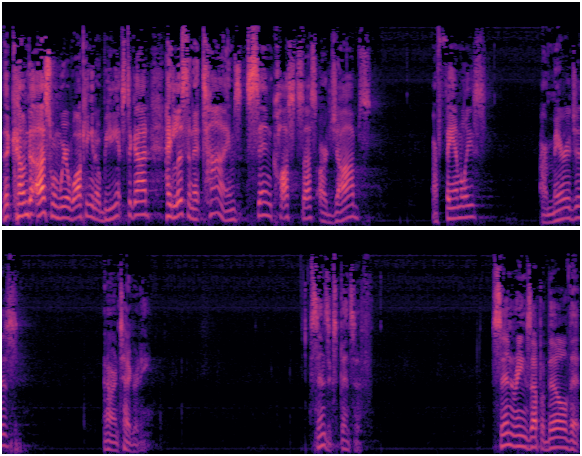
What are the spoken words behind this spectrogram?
that come to us when we're walking in obedience to God. Hey, listen, at times, sin costs us our jobs, our families, our marriages, and our integrity. Sin's expensive. Sin rings up a bill that,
